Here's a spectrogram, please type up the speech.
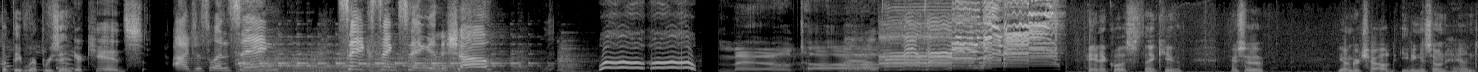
but they represent Your kids. I just want to sing. Sing, sing, sing in the show. Woo-hoo! Hey, Nicholas, thank you. Here's a younger child eating his own hand.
